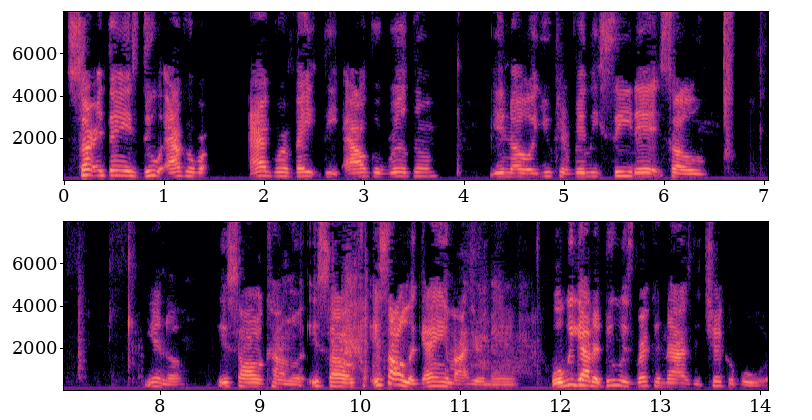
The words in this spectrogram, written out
certain things do aggra- aggravate the algorithm you know you can really see that. So you know it's all kind of it's all it's all a game out here man. What we got to do is recognize the checkerboard.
